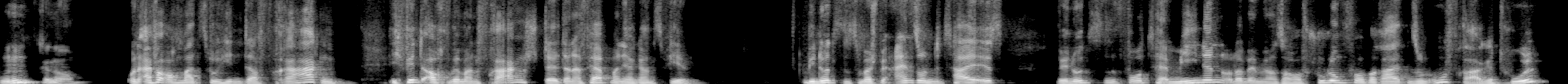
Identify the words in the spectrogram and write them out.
mhm, genau. Und einfach auch mal zu hinterfragen. Ich finde auch, wenn man Fragen stellt, dann erfährt man ja ganz viel. Wir nutzen zum Beispiel ein so ein Detail ist, wir nutzen vor Terminen oder wenn wir uns auch auf Schulung vorbereiten, so ein Umfragetool. Und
